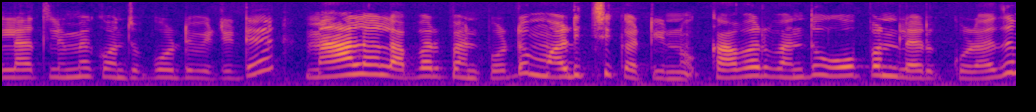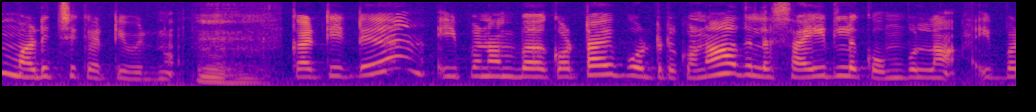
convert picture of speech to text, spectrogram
எல்லாத்துலேயுமே கொஞ்சம் போட்டு விட்டுட்டு மேலே லப்பர் பேண்ட் போட்டு மடித்து கட்டிடணும். கவர் வந்து ஓப்பனில் இருக்கக்கூடாது மடித்து கட்டி விடணும். கட்டிட்டு இப்போ நம்ம கொட்டாய் போட்டிருக்கோம்னா அதில் சைடில் கொம்புலாம். இப்போ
